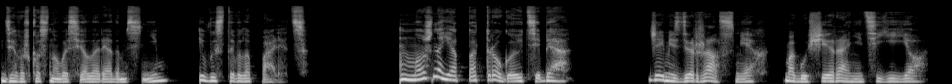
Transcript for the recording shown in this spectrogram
Девушка снова села рядом с ним и выставила палец. «Можно я потрогаю тебя?» Джейми сдержал смех, могущий ранить ее.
